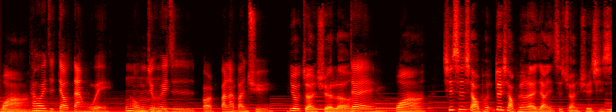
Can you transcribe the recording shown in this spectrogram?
哇，他会一直调单位，嗯嗯，我们就会一直搬搬来搬去，又转学了。对，哇，其实小朋友对小朋友来讲，一直转学其实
